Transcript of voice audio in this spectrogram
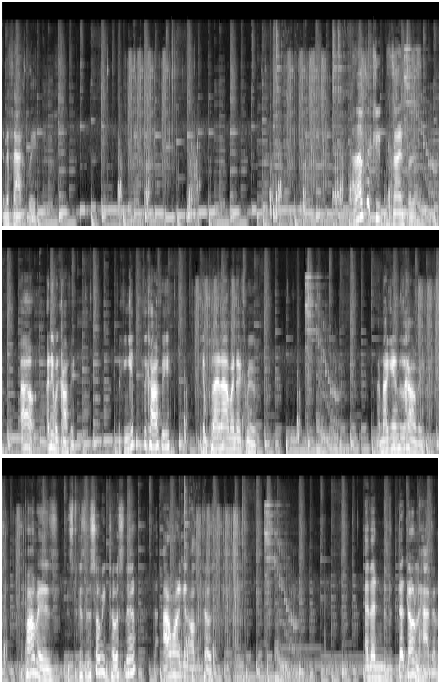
in the factory. I love the cute design for this. Oh, I need my coffee. If I can get the coffee, I can plan out my next move. I'm not getting the coffee. The problem is, it's because there's so many toasts there that I want to get all the toast. And then that don't happen.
